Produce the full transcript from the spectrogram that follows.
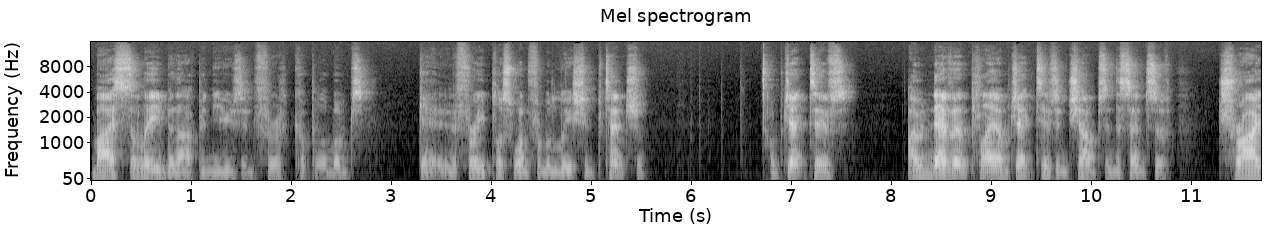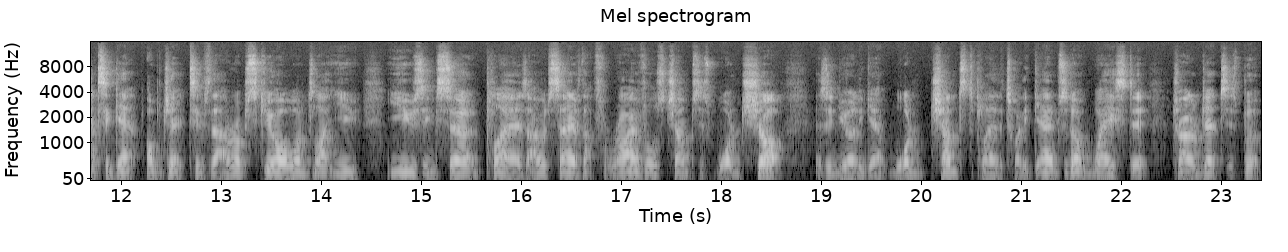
My Saliba that I've been using for a couple of months, getting a free plus one from Unleashing Potential. Objectives. I would never play objectives in champs in the sense of try to get objectives that are obscure ones like you using certain players. I would save that for rivals. Champs is one shot, as in you only get one chance to play the 20 games. So don't waste it trying objectives, but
